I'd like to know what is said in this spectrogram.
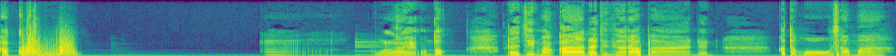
aku mm, mulai untuk rajin makan, rajin sarapan dan ketemu sama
